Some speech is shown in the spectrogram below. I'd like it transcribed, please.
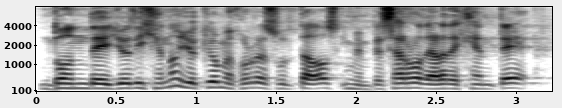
donde yo dije, no, yo quiero mejores resultados y me empecé a rodear de gente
